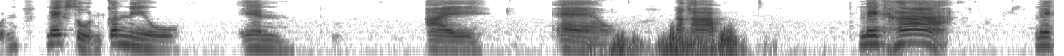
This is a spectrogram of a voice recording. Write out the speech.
0เลข0ก็ new n i l นะครับ เลข5เลข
